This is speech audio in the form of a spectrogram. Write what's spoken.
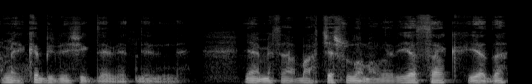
Amerika Birleşik Devletleri'nde. Yani mesela bahçe sulamaları yasak ya da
